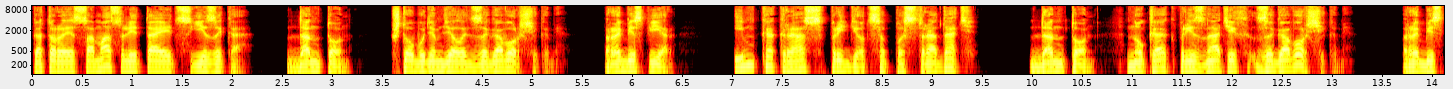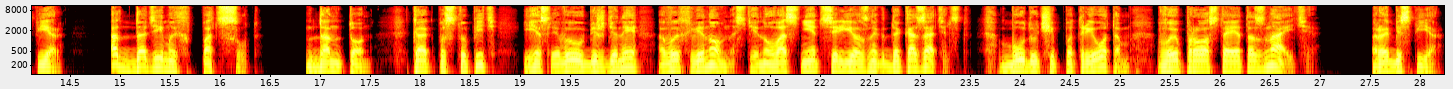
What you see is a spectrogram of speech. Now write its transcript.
которая сама слетает с языка. Д'Антон, что будем делать с заговорщиками? Робеспьер, им как раз придется пострадать. Д'Антон, но как признать их заговорщиками? Робеспьер, отдадим их под суд. Д'Антон, как поступить, если вы убеждены в их виновности, но у вас нет серьезных доказательств? Будучи патриотом, вы просто это знаете. Робеспьер,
